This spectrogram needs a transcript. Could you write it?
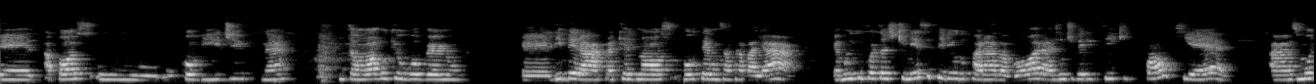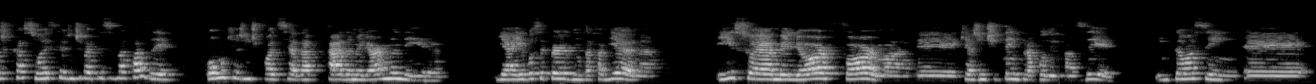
é, após o, o, Covid, né? Então, logo que o governo é, liberar para que nós voltemos a trabalhar, é muito importante que nesse período parado agora, a gente verifique qual que é as modificações que a gente vai precisar fazer, como que a gente pode se adaptar da melhor maneira. E aí você pergunta, Fabiana, isso é a melhor forma é, que a gente tem para poder fazer. Então, assim, é,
